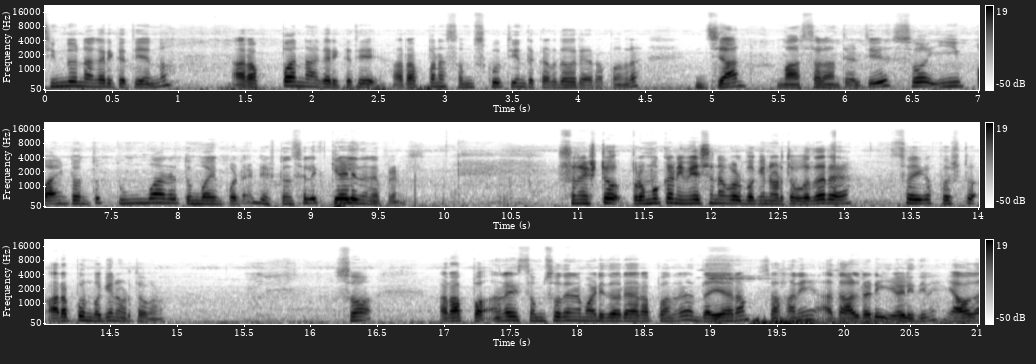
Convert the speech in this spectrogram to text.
ಸಿಂಧು ನಾಗರಿಕತೆಯನ್ನು ಹರಪ್ಪ ನಾಗರಿಕತೆ, ಹರಪ್ಪನ ಸಂಸ್ಕೃತಿ ಅಂತ ಕರೆದವರು ಯಾರಪ್ಪ ಅಂದರೆ? ಜಾನ್ ಮಾರ್ಸಲ್ ಅಂತ ಹೇಳ್ತೀವಿ. ಸೊ ಈ ಪಾಯಿಂಟ್ ಅಂತೂ ತುಂಬ ಅಂದರೆ ತುಂಬ ಇಂಪಾರ್ಟೆಂಟ್ ಎಷ್ಟೊಂದು ಸಲ ಕೇಳಿದ್ದಾನೆ ಫ್ರೆಂಡ್ಸ್ ಸೊ ನೆಕ್ಸ್ಟು ಪ್ರಮುಖ ನಿವೇಶನಗಳ ಬಗ್ಗೆ ನೋಡ್ತಾ ಹೋಗೋದಾದ್ರೆ ಸೊ ಈಗ ಫಸ್ಟು ಅರಪ್ಪನ ಬಗ್ಗೆ ನೋಡ್ತಾ ಹೋಗೋಣ. ಸೊ ಅರಪ್ಪ ಅಂದರೆ ಸಂಶೋಧನೆ ಮಾಡಿದವರು ಯಾರಪ್ಪ ಅಂದರೆ ದಯಾರಾಮ್ ಸಹಾನಿ, ಅದು ಆಲ್ರೆಡಿ ಹೇಳಿದ್ದೀನಿ. ಯಾವಾಗ?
